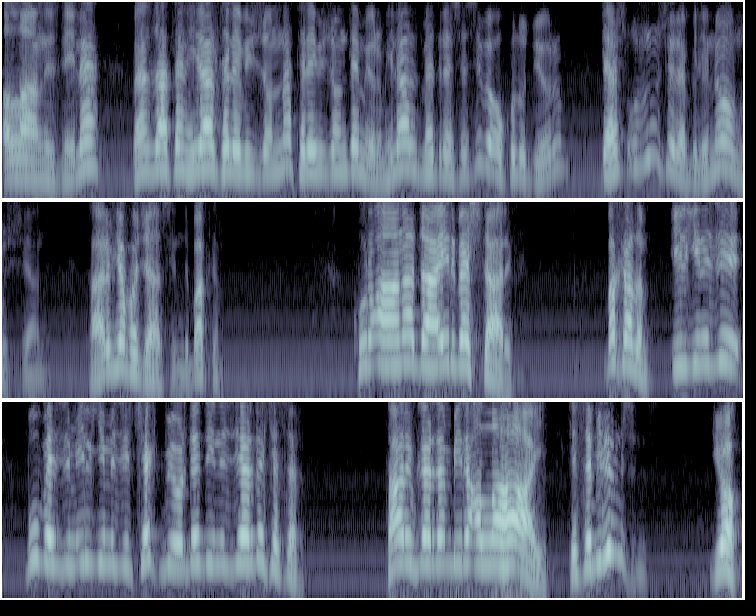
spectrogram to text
Allah'ın izniyle. Ben zaten Hilal televizyonuna televizyon demiyorum. Hilal medresesi ve okulu diyorum. Ders uzun sürebilir. Ne olmuş yani? Tarif yapacağız şimdi. Bakın. Kur'an'a dair beş tarif. Bakalım ilginizi bu bizim ilgimizi çekmiyor dediğiniz yerde keserim. Tariflerden biri Allah'a ait. Kesebilir misiniz? Yok.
